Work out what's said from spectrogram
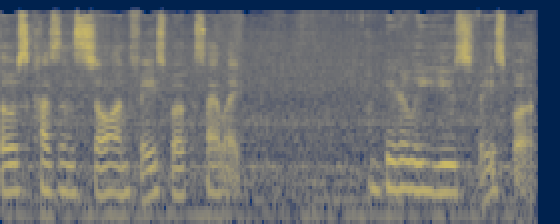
those cousins still on Facebook because I like barely use Facebook.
